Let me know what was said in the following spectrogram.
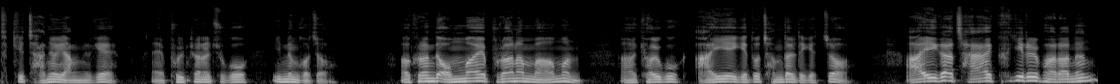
특히 자녀 양육에 불편을 주고 있는 거죠. 어, 그런데 엄마의 불안한 마음은 아, 결국 아이에게도 전달되겠죠. 아이가 잘 크기를 바라는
